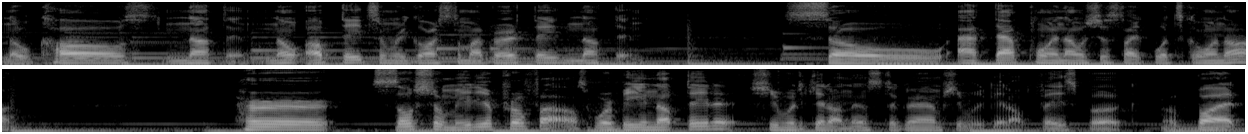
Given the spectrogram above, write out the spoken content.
no calls, nothing. No updates in regards to my birthday, nothing. So at that point, I was just like, what's going on? Her social media profiles were being updated. She would get on Instagram, she would get on Facebook, but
